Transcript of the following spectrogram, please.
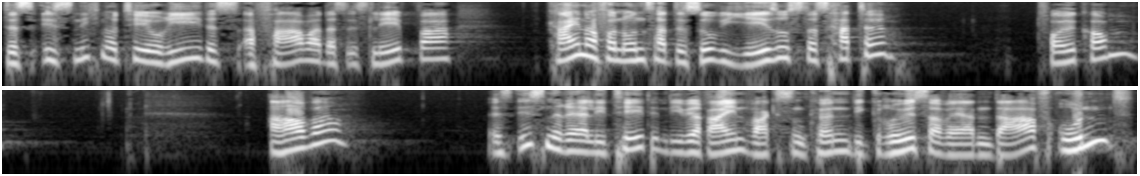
Das ist nicht nur Theorie, das ist erfahrbar, das ist lebbar. Keiner von uns hat es so, wie Jesus das hatte. Vollkommen. Aber es ist eine Realität, in die wir reinwachsen können, die größer werden darf. Und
